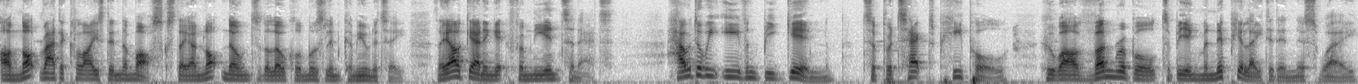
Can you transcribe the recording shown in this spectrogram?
are not radicalized in the mosques. They are not known to the local Muslim community. They are getting it from the internet. How do we even begin to protect people who are vulnerable to being manipulated in this way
